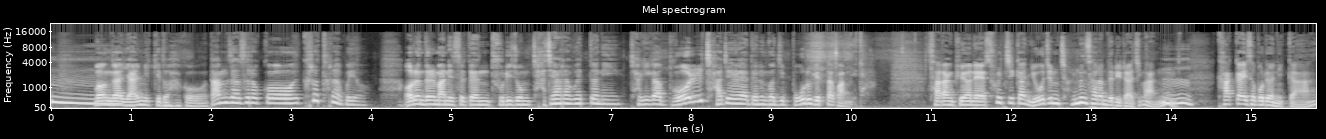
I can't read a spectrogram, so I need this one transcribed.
음. 뭔가 얄밉기도 하고 남사스럽고 그렇더라고요. 어른들만 있을 땐 둘이 좀 자제하라고 했더니 자기가 뭘 자제해야 되는 건지 모르겠다고 합니다. 사랑 표현에 솔직한 요즘 젊은 사람들이라지만 음. 가까이서 보려니까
